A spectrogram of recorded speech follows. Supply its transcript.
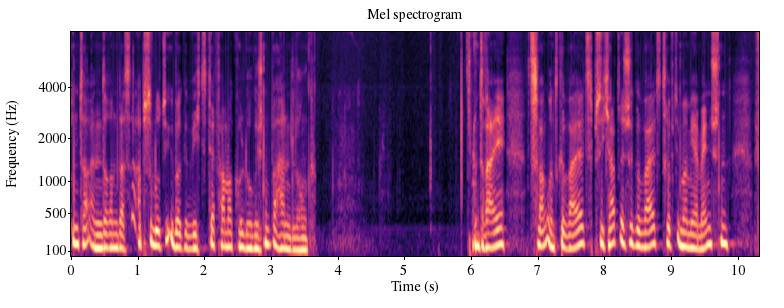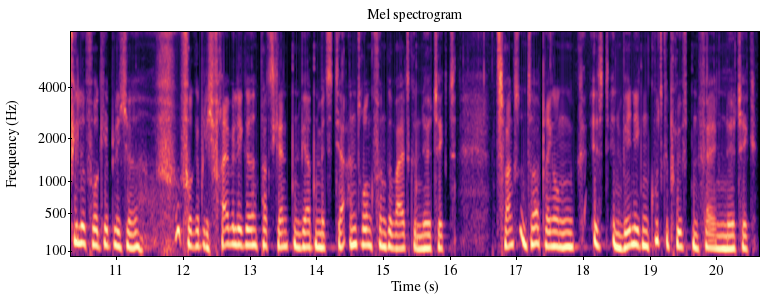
unter anderem das absolute Übergewicht der pharmakologischen Behandlung. 3. Zwang und Gewalt. Psychiatrische Gewalt trifft immer mehr Menschen. Viele vorgebliche, vorgeblich freiwillige Patienten werden mit der Androhung von Gewalt genötigt. Zwangsunterbringung ist in wenigen gut geprüften Fällen nötig.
